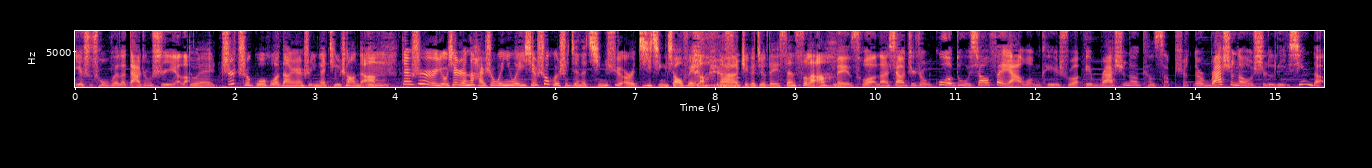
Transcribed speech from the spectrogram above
也是重回了大众视野了。对，支持国货当然是应该提倡的啊。嗯、但是有些人呢，还是会因为一些社会事件的情绪而激情消费了。那这个就得三思了啊。没错，那像这种过度消费呀，我们可以说 irrational consumption。那 rational 是理性的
